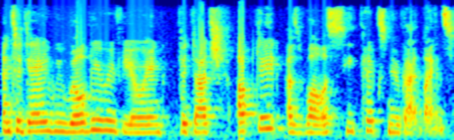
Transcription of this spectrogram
And today we will be reviewing the Dutch update as well as CPIC's new guidelines.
